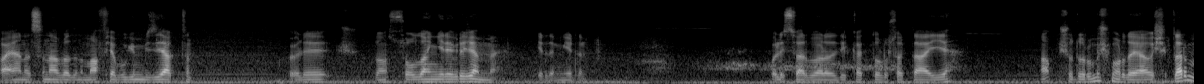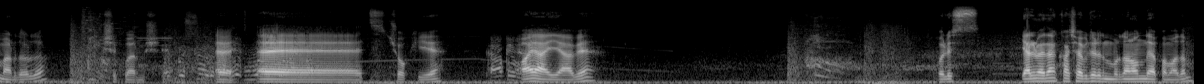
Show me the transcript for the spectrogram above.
Vay anasını avradını mafya bugün bizi yaktın. Böyle şuradan soldan girebileceğim mi? Girdim girdim. Polis var bu arada dikkatli olursak daha iyi. Ne yapmış o durmuş mu orada ya? Işıklar mı vardı orada? Varmış. Evet. Evet. Çok iyi. Bayağı iyi abi. Polis gelmeden kaçabilirdim buradan onu da yapamadım.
